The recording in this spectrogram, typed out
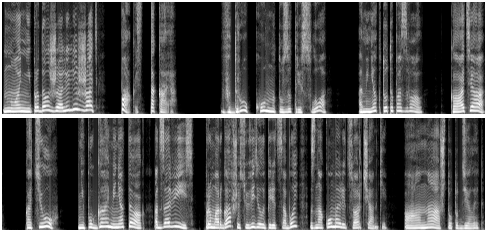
но они продолжали лежать. Пакость такая. Вдруг комнату затрясло, а меня кто-то позвал. «Катя! Катюх! Не пугай меня так! Отзовись!» Проморгавшись, увидела перед собой знакомое лицо Арчанки. «А она что тут делает?»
